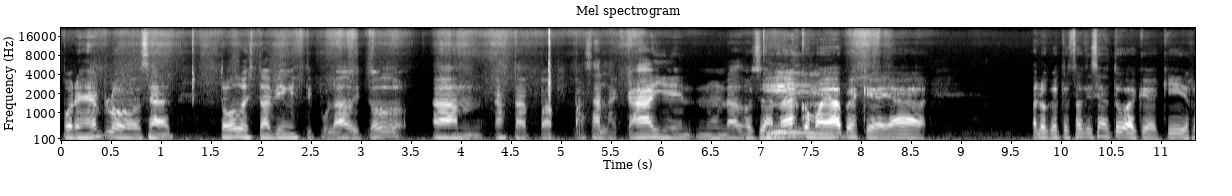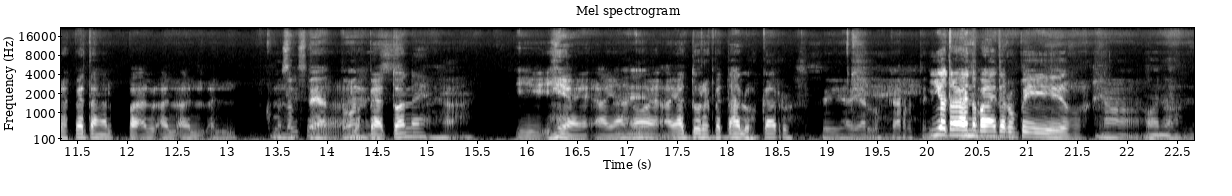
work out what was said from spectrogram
por ejemplo, o sea, todo está bien estipulado y todo. am, hasta para pasar la calle en un lado O sea, no es como allá, pues que allá, a lo que te estás diciendo tú, a que aquí respetan al, al, al, al- al- ¿cómo se Los dice? A- a peatones. los peatones. Ajá. Y, y a- allá no, allá tú respetas a los carros. Sí, allá los carros Y otra vez nos van a interrumpir. No, ¿O no, no?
